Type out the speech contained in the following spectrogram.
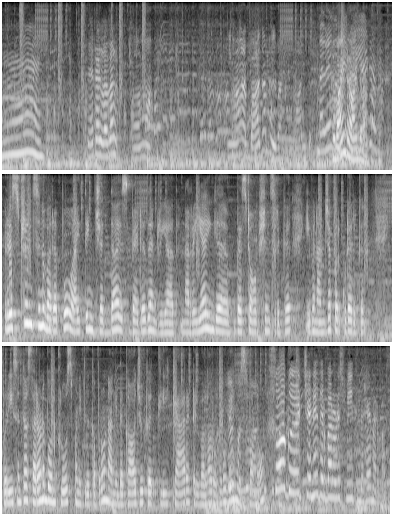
ம், வேற லெவல் ஆமாம் வரப்போ I think Jeddah is better then Riyadh நிறைய இங்கே பெஸ்ட் ஆப்ஷன்ஸ் இருக்குது ஈவன் அஞ்சப்பர் கூட இருக்குது இப்போ ரீசெண்டாக சரவண பவன் க்ளோஸ் பண்ணிட்டதுக்கப்புறம் நாங்கள் இந்த காஜு கட்லி கேரட் அல்வாலாம் ரொம்பவே மிஸ் பண்ணோம். ஸோ குட் சென்னை தர்பாரோட ஸ்வீட் இந்த ஹேமர் பாஸ்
